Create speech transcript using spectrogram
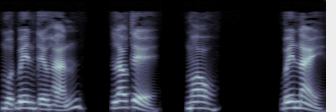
một bên kêu hắn, lao tể, mau. Bên này,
